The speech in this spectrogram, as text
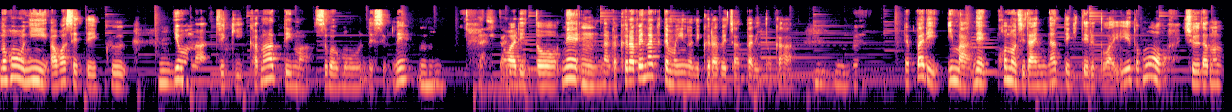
の方に合わせていくような時期かなって今すごい思うんですよね。うん、割とね、うん、なんか比べなくてもいいのに比べちゃったりとか。うんやっぱり今ねこの時代になってきてるとはいえども集団の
